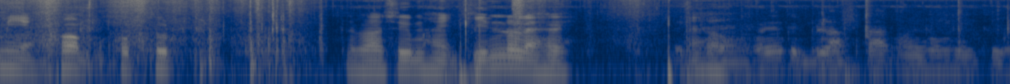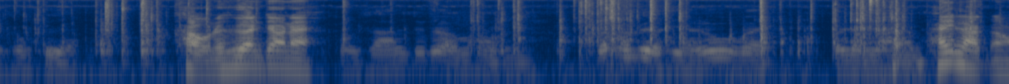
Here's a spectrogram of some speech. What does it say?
เมี่ยงพร้อมครบชุดแล้วก็ซื้อมาให้กินด้วยแหละเฮ้ยเขาเขายังกินหลับตักเอาของเงินเถื่อของเถื่อเข้าในเฮือนเจ้าน่ะเขาซานตัวเอามาให้แล้วมันเถื่อสิลูกไปไปดำน้ำให้หลักเอา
